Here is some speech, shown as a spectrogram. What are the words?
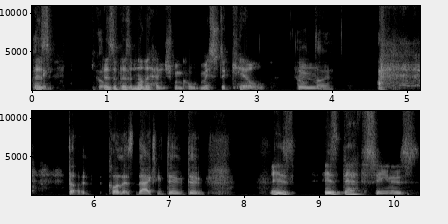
There's think- there's a, there's another henchman called Mister Kill. Oh, don't, don't. God, let's actually do, do. His his death scene is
